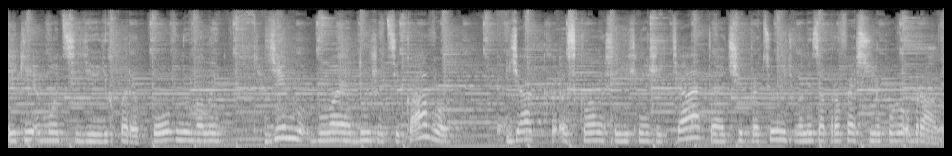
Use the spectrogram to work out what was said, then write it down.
які емоції їх переповнювали. Їм буває дуже цікаво, як склалося їхнє життя та чи працюють вони за професією, яку обрали.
